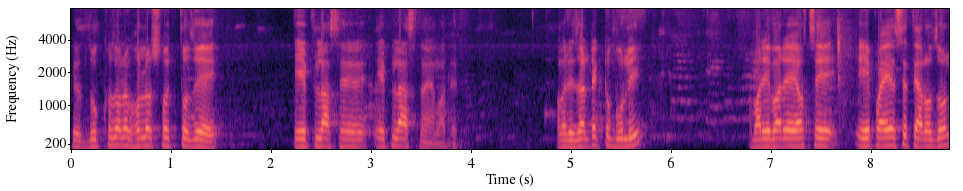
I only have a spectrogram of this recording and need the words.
দুঃখজনক হলো সত্য যে এ প্লাসে, এ প্লাস নয় আমাদের। আমার রেজাল্ট একটু বলি। আমার এবারে হচ্ছে এ পাইয়েছে তেরো জন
